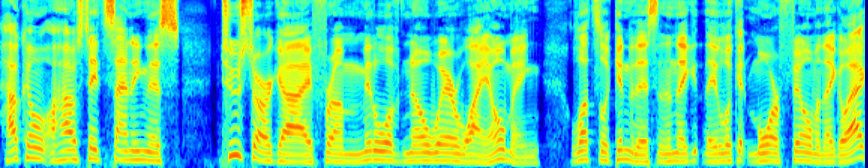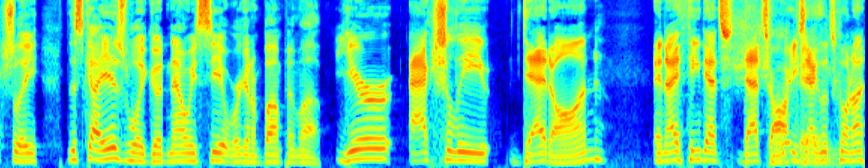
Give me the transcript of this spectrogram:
how come Ohio State's signing this two star guy from middle of nowhere Wyoming. Let's look into this. And then they they look at more film and they go, actually, this guy is really good. Now we see it. We're going to bump him up. You're actually dead on And I think that's that's Shocking. exactly what's going on,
